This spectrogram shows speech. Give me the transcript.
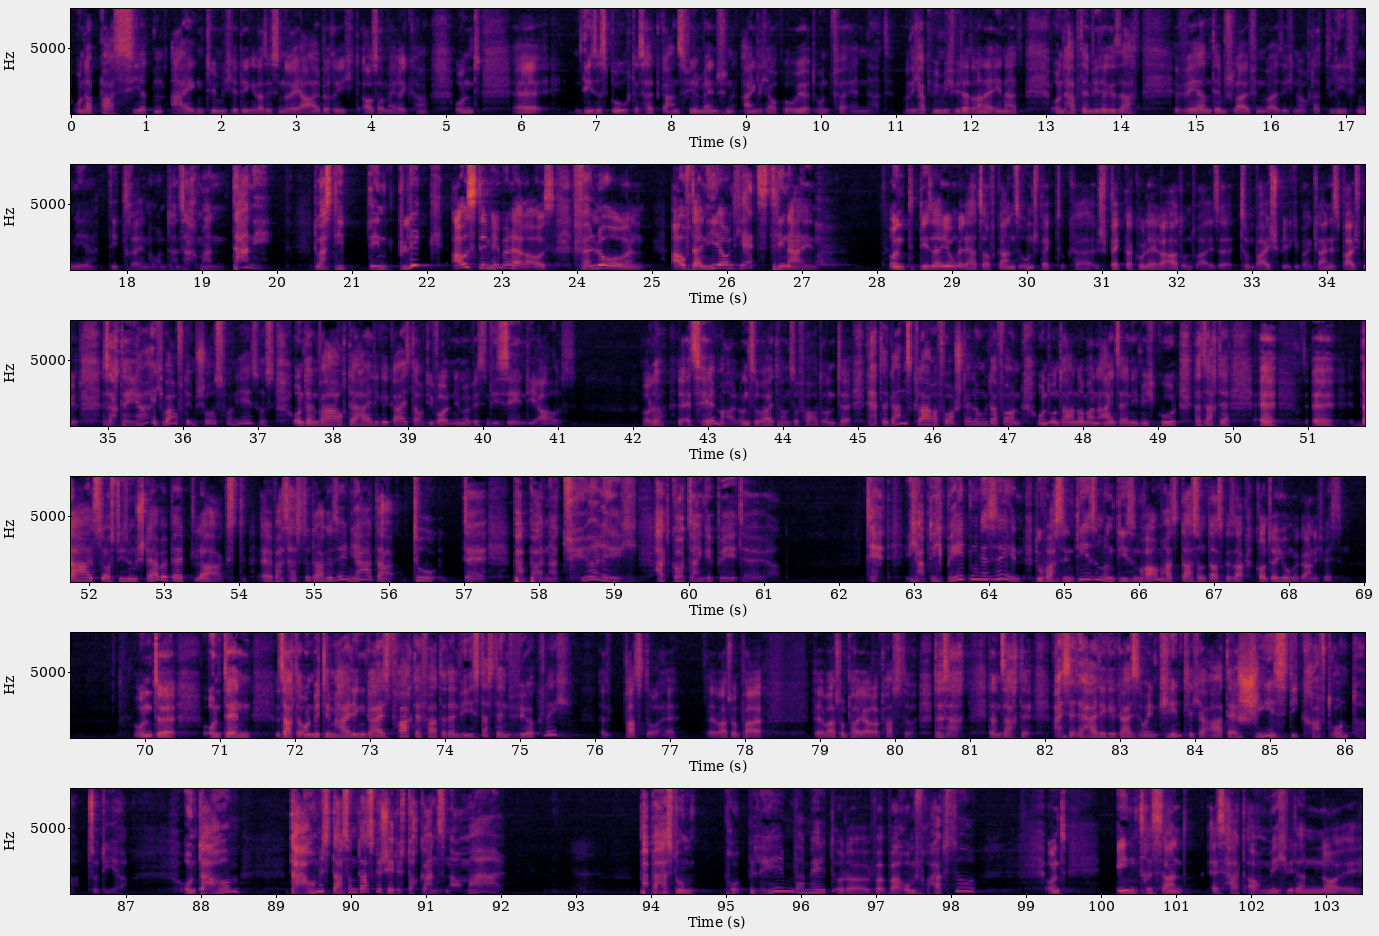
und da passierten eigentümliche Dinge. Das ist ein Realbericht aus Amerika. Und äh, dieses Buch, das hat ganz viele Menschen eigentlich auch berührt und verändert. Und ich habe mich wieder daran erinnert und habe dann wieder gesagt, während dem Schleifen weiß ich noch, da liefen mir die Tränen runter. Und sag, Mann, Dani, du hast die den Blick aus dem Himmel heraus verloren auf dein Hier und Jetzt hinein. Und dieser Junge, der hat es auf ganz unspektakuläre Art und Weise, zum Beispiel, ich gebe ein kleines Beispiel, er sagte, ja, ich war auf dem Schoß von Jesus. Und dann war auch der Heilige Geist da und die wollten immer wissen, wie sehen die aus? oder? Erzähl mal und so weiter und so fort. Und äh, der hatte ganz klare Vorstellungen davon. Und unter anderem an eins erinnere ich mich gut, da sagt er, äh, äh, da als du auf diesem Sterbebett lagst, äh, was hast du da gesehen? Ja, da, du, der Papa, natürlich hat Gott dein Gebet erhört. Ich habe dich beten gesehen. Du warst in diesem und diesem Raum, hast das und das gesagt. Konnte der Junge gar nicht wissen. Und, äh, und dann sagt er, und mit dem Heiligen Geist fragt der Vater dann, wie ist das denn wirklich? Also Pastor, hä? der war schon ein paar, der war schon ein paar Jahre Pastor. Da sagt, dann sagt er, weißt du, der Heilige Geist in kindlicher Art, der schießt die Kraft runter zu dir. Und darum, darum ist das und das geschehen. Ist doch ganz normal. Papa, hast du ein Problem damit oder warum fragst du? Und interessant, es hat auch mich wieder neu,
